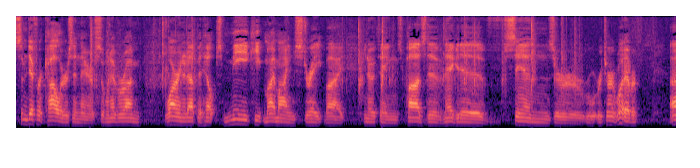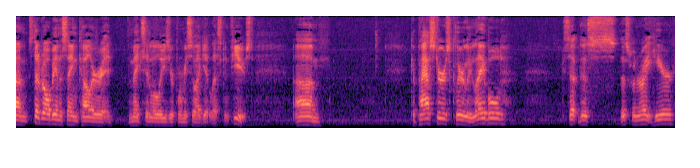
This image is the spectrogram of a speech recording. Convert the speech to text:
some different collars in there. So whenever I'm wiring it up, it helps me keep my mind straight by, you know, things positive, negative, sins, or return, whatever. Um, instead of it all being the same color, it makes it a little easier for me so I get less confused. Um, capacitors clearly labeled, except this this one right here.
